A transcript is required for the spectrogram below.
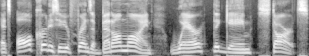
It's all courtesy of your friends at BetOnline, where the game starts.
